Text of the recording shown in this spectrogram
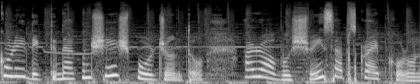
করে দেখতে থাকুন শেষ পর্যন্ত, আর অবশ্যই সাবস্ক্রাইব করুন।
